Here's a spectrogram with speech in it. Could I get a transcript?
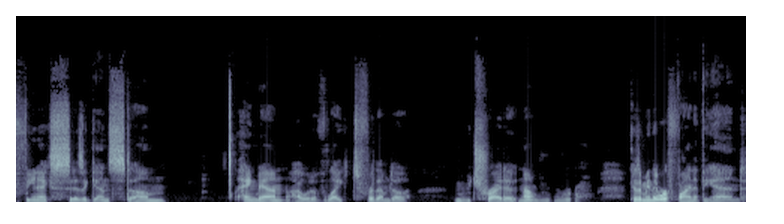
Phoenix is against um, Hangman, I would have liked for them to maybe try to not because I mean they were fine at the end.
